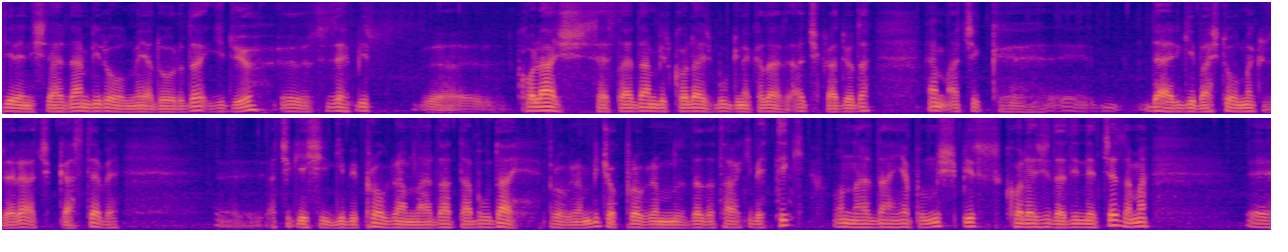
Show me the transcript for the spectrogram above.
direnişlerden biri olmaya doğru da gidiyor. Ee, size bir e, kolaj, seslerden bir kolaj bugüne kadar Açık Radyo'da hem Açık e, dergi başta olmak üzere Açık Gazete ve e, Açık Yeşil gibi programlarda hatta Buğday programı birçok programımızda da takip ettik. Onlardan yapılmış bir kolajı da dinleteceğiz ama e,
